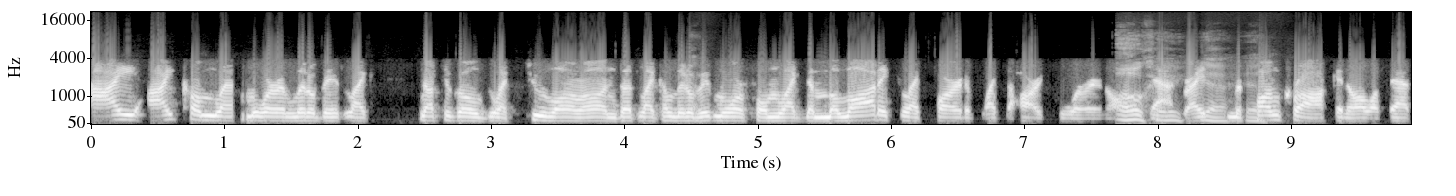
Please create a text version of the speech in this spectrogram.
I I come like more a little bit like not to go like too long on, but like a little bit more from like the melodic like part of like the hardcore and all Okay, of that, right? yeah, the yeah. punk rock and all of that.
